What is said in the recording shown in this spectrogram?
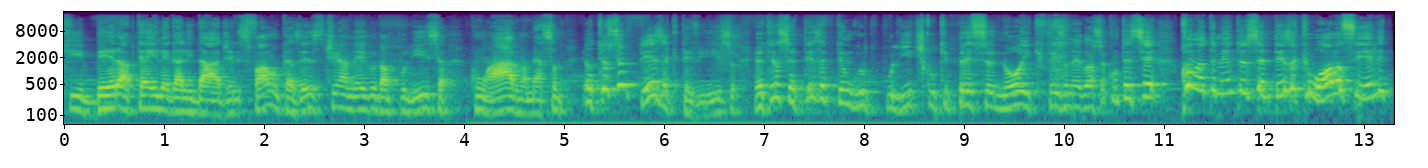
que beira até a ilegalidade. Eles falam que às vezes tinha nego da polícia com arma ameaçando. Eu tenho certeza que teve isso. Eu tenho certeza que tem um grupo político que pressionou e que fez o negócio acontecer. Como eu também tenho certeza que o Wallace, ele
